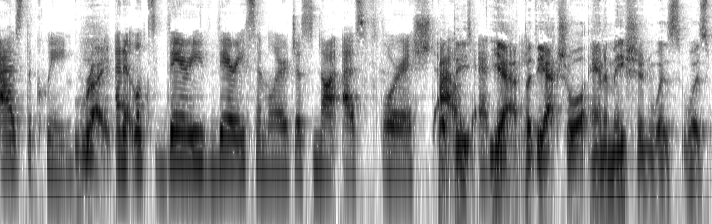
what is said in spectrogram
as the queen. Mm-hmm. Right. And it looks very very similar just not as flourished But out the and yeah, but the actual animation was was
